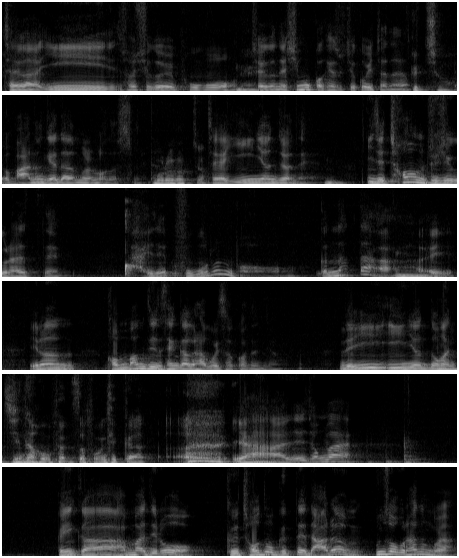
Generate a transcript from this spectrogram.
제가 이 소식을 보고 네. 최근에 신고가 계속 찍고 있잖아요. 이거 많은 깨달음을 얻었습니다. 뭘 얻었죠? 제가 2년 전에 음. 이제 처음 주식을 할 때, 아 이제 구글은 뭐 끝났다 음. 아이, 이런 건방진 생각을 하고 있었거든요. 근데 이 2년 동안 지나오면서 보니까 야 이제 정말 그러니까 한마디로 그 저도 그때 나름 분석을 하는 거야.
